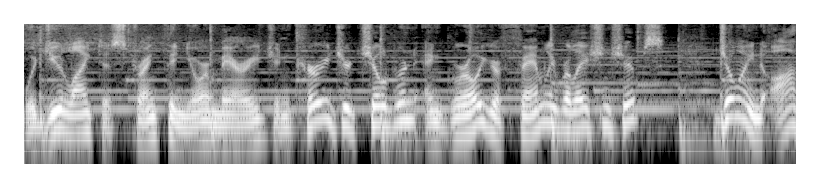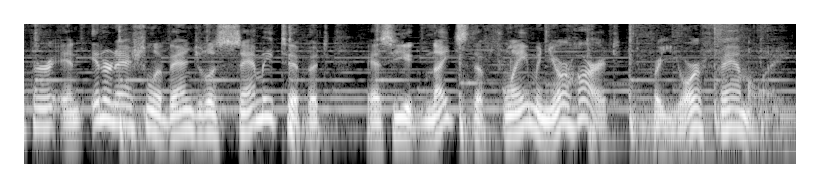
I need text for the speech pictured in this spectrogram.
Would you like to strengthen your marriage, encourage your children, and grow your family relationships? Join author and international evangelist Sammy Tippett as he ignites the flame in your heart for your family.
